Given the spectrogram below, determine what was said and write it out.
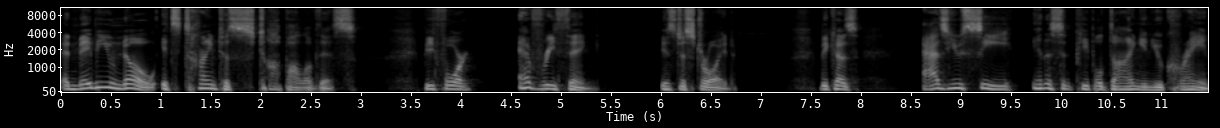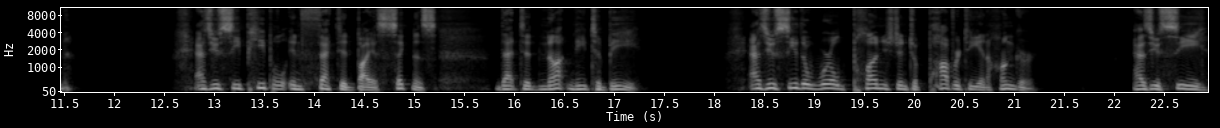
And maybe you know it's time to stop all of this before everything is destroyed. Because as you see innocent people dying in Ukraine, as you see people infected by a sickness that did not need to be, as you see the world plunged into poverty and hunger, as you see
